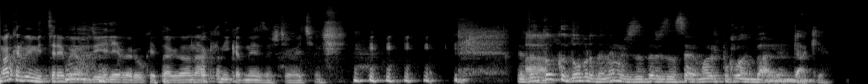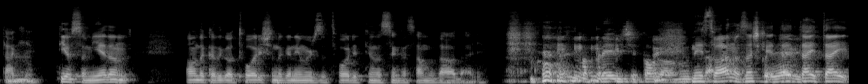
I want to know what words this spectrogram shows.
Makar bi mi trebao, imam dvije lijeve ruke, tako da onak nikad ne znaš čovječe. E, to je toliko dobro da ne možeš zadržati za sebe, moraš pokloniti dalje. Tak je, tak je. Htio sam jedan, a onda kad ga otvoriš, onda ga ne možeš zatvoriti, onda sam ga samo dao dalje. Ima previše toga unutra. Ne, stvarno, znaš kaj, taj, taj, taj uh,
